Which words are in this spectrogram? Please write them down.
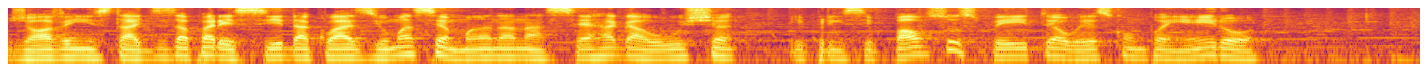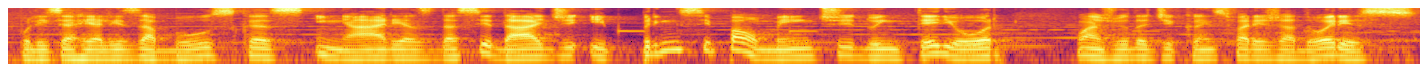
Jovem está desaparecida há quase uma semana na Serra Gaúcha e principal suspeito é o ex-companheiro. Polícia realiza buscas em áreas da cidade e principalmente do interior com a ajuda de cães farejadores.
